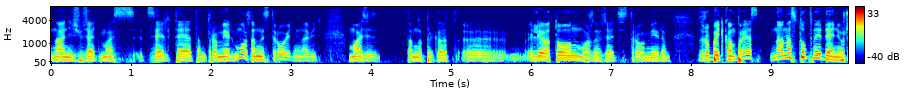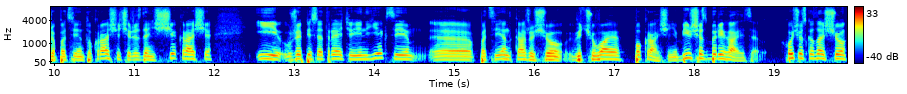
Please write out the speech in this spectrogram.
на ніч взяти мазь ЦЛТ, там тромель, можна не стероїдні навіть мазі, там, наприклад, е, ліотон, можна взяти з травмелем, зробити компрес. На наступний день вже пацієнту краще, через день ще краще. І вже після третьої ін'єкції е, пацієнт каже, що відчуває покращення, більше зберігається. Хочу сказати, що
